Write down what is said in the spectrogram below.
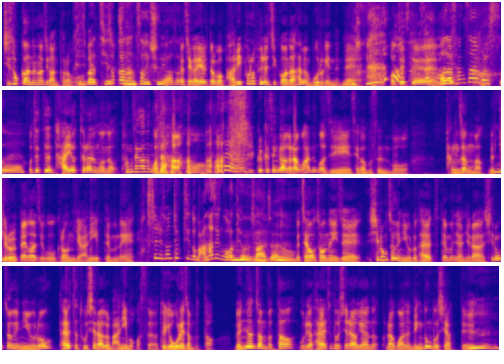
지속 가능하지가 않더라고. 그치, 맞 지속 가능성이 중요하죠. 그러니까 제가 예를 들어 뭐 바디 프로필을 찍거나 하면 모르겠는데 음. 어쨌든 어나 상상해버렸어. 어쨌든 다이어트라는 거는 평생 하는 거다. 어 맞아요. 그렇게 생각을 하고 하는 거지. 제가 무슨 뭐 당장 막 몇 킬로를 음. 빼가지고 그런 게 아니기 때문에 확실히 선택지도 많아진 것 같아요. 음, 맞아요. 음. 제가 저는 이제 실용적인 이유로 다이어트 때문이 아니라 실용적인 이유로 다이어트 도시락을 많이 먹었어요. 되게 오래 전부터. 몇 년 전부터 우리가 다이어트 도시락이라고 하는 냉동 도시락들 음.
